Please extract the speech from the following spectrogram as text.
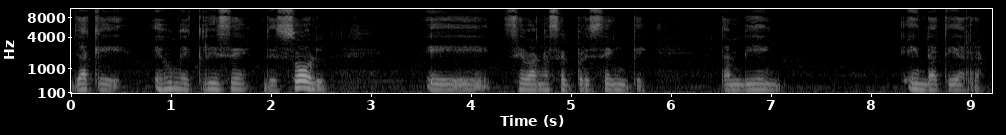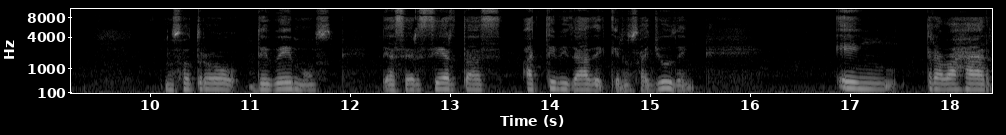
ya que es un eclipse de sol, se van a hacer presentes también en la Tierra. Nosotros debemos de hacer ciertas actividades que nos ayuden en trabajar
